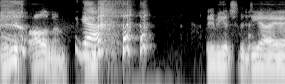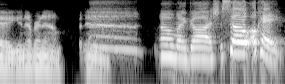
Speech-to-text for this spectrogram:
Maybe it's all of them. Yeah Maybe it's the DIA. You never know. But anyway. Oh my gosh. So, okay,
